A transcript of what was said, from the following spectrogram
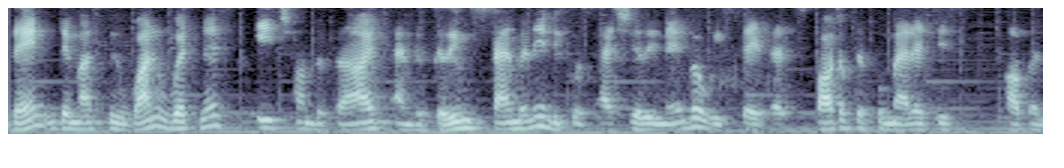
Then there must be one witness each on the bride's and the groom's family because as you remember we said that part of the formalities of a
